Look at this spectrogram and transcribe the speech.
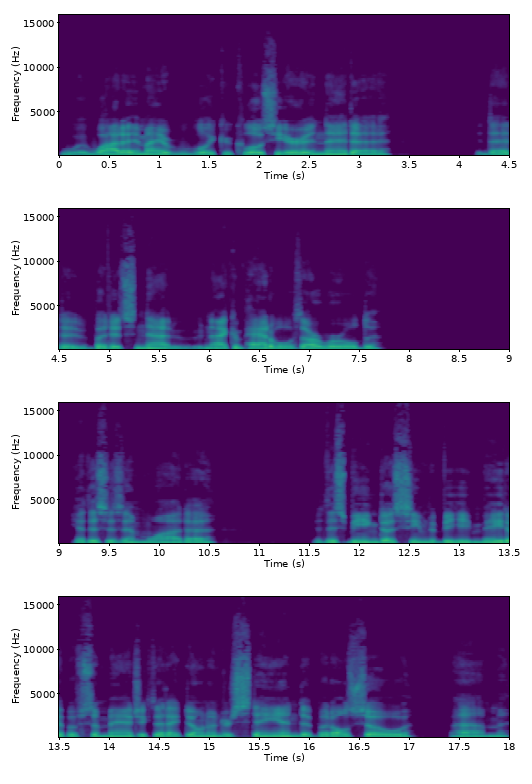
Wada, am I like close here in that uh, that uh, but it's not not compatible with our world? Yeah, this is Mwada. This being does seem to be made up of some magic that I don't understand, but also, um,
